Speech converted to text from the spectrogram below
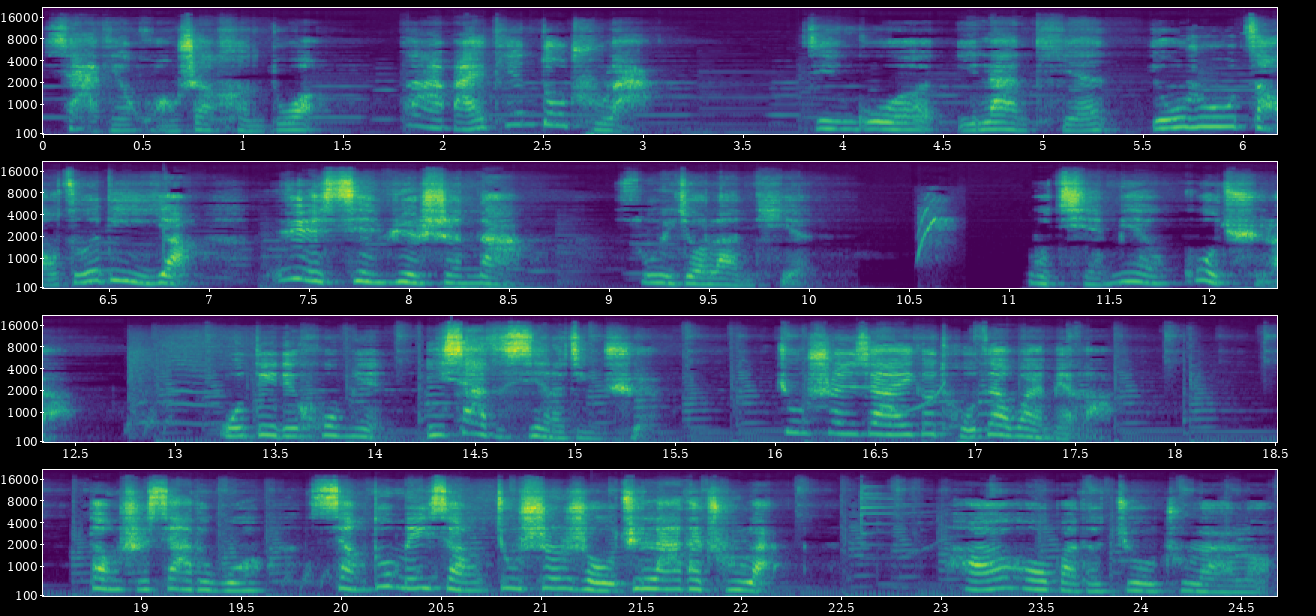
夏天黄鳝很多，大白天都出来。经过一烂田，犹如沼泽地一样，越陷越深呐，所以叫烂田。我前面过去了，我弟弟后面一下子陷了进去，就剩下一个头在外面了。当时吓得我想都没想，就伸手去拉他出来。还好把他救出来了，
